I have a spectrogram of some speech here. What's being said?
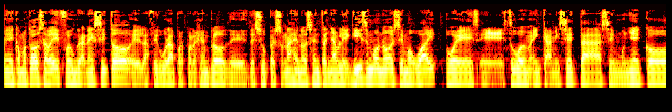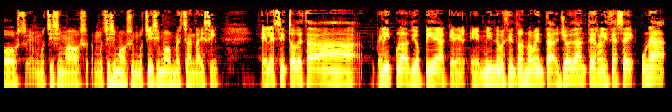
eh, como todos sabéis, fue un gran éxito. Eh, la figura, pues, por ejemplo, de, su personaje, ¿no? Ese entrañable Gizmo, ¿no? Ese Mogwai, pues, eh, estuvo en, camisetas, en muñecos, muchísimos, muchísimos y muchísimos merchandising. El éxito de esta película dio pie a que en 1990 Joe Dante realizase una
